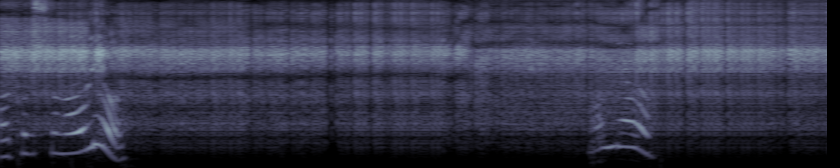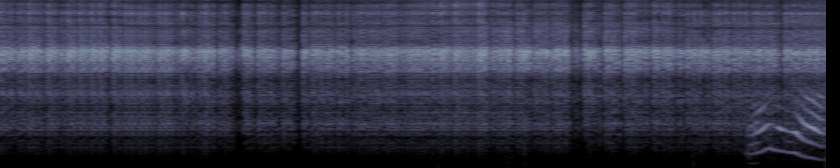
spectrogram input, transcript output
Arkadaşlar ne oluyor? Ne oluyor? Ne oluyor?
